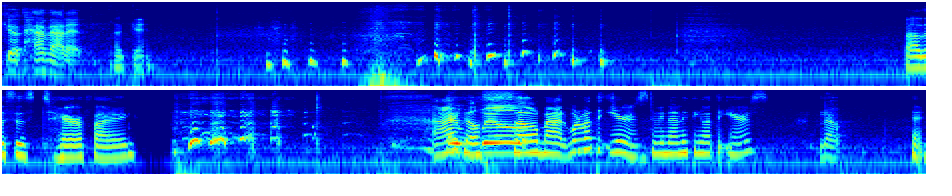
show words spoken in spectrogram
Go, have at it. Okay. Wow, this is terrifying. I, I feel will- so bad. What about the ears? Do we know anything about the ears? No. Okay.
